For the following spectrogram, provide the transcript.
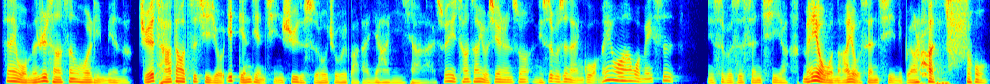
在我们日常生活里面呢，觉察到自己有一点点情绪的时候，就会把它压抑下来。所以常常有些人说：“你是不是难过？”没有啊，我没事。你是不是生气啊？没有，我哪有生气？你不要 乱说。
